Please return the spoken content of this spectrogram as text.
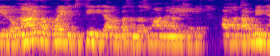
இது ரொம்ப நாளைக்கு அப்புறம் எங்கள் சித்தி இன்னைக்கு ரொம்ப சந்தோஷமாக இருந்தாங்க அப்படின்னு சொல்லிட்டு. அவங்க தம்பிங்க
